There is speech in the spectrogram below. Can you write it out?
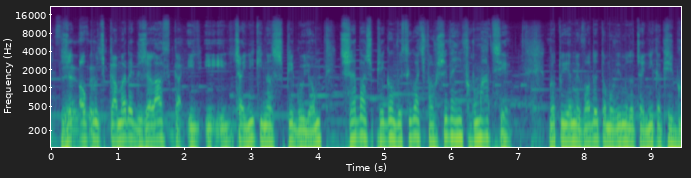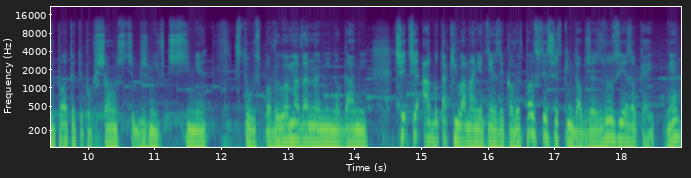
że oprócz kamerek żelazka i, i, i czajniki nas szpiegują, trzeba szpiegom wysyłać fałszywe informacje. Gotujemy wodę, to mówimy do czajnika jakieś głupoty typu chrząszcz brzmi w trzcinie, stół z powyłamywanymi nogami, czy, czy albo taki łamaniec językowy. W Polsce jest wszystkim dobrze, ZUS jest okej, nie?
